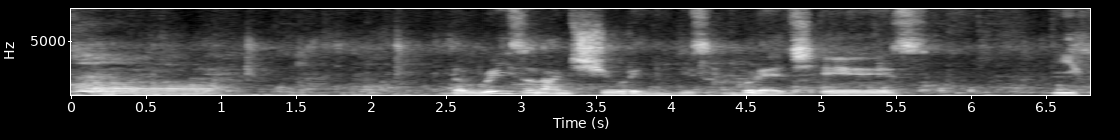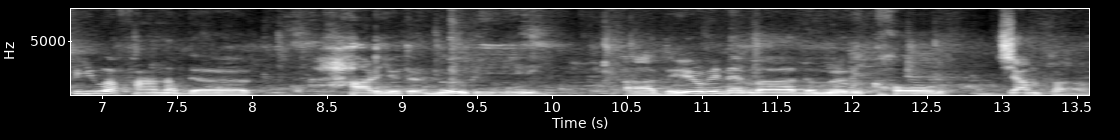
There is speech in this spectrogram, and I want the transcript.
Uh, the reason I'm shooting this footage is if you are a fan of the Hollywood movie, uh, do you remember the movie called Jumper?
